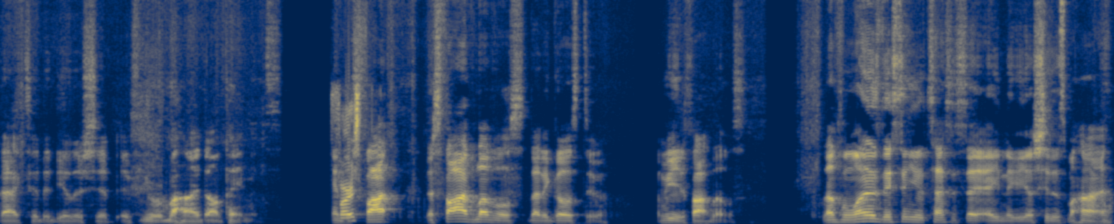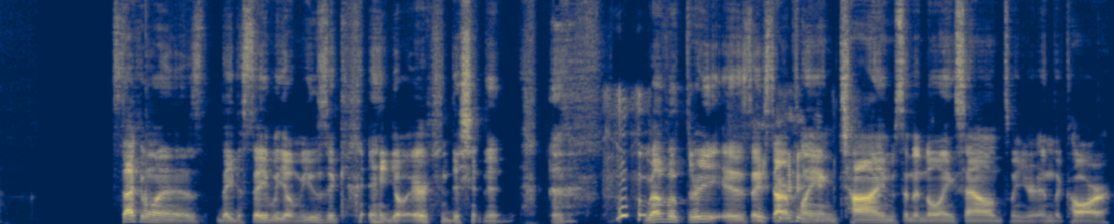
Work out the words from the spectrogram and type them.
back to the dealership if you were behind on payments. And First- there's five, there's five levels that it goes to. Let me read the five levels. Level one is they send you a text and say, "Hey, nigga, your shit is behind." Second one is they disable your music and your air conditioning. Level three is they start playing chimes and annoying sounds when you're in the car.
